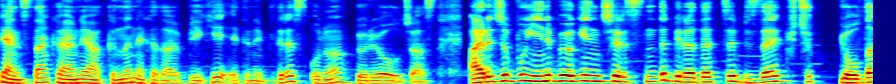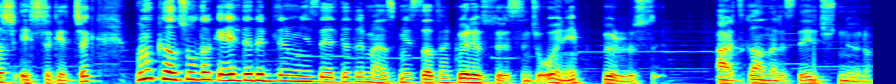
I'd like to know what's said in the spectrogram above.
Kendisinden Kayanlı hakkında ne kadar bilgi edinebiliriz onu görüyor olacağız. Ayrıca bu yeni bölgenin içerisinde bir adet de bize küçük yoldaş eşlik edecek. Bunu kalıcı olarak elde edebilir miyiz, elde edemez miyiz? Zaten görev süresince oynayıp görürüz. Artık anlarız diye düşünüyorum.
